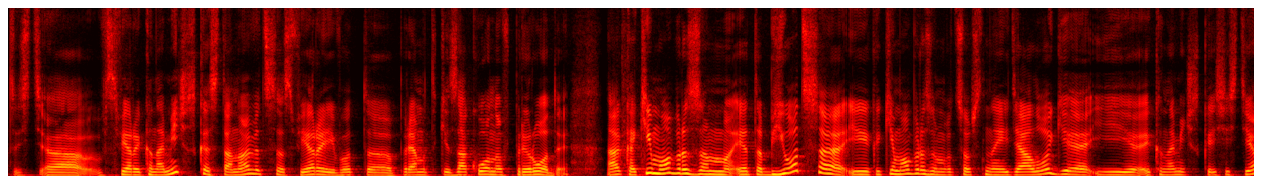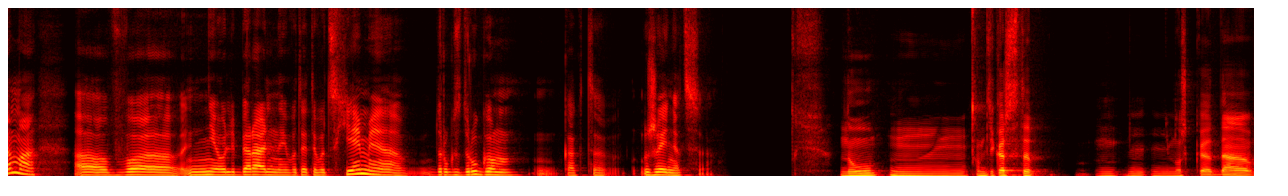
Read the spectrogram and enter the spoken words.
То есть э, сфера экономическая становится сферой вот э, прямо-таки законов природы. Каким образом это бьется и каким образом, вот, собственно, идеология и экономическая система – Э, в неолиберальной вот этой вот схеме друг с другом как-то женятся? Ну, мне кажется, это немножко, да,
